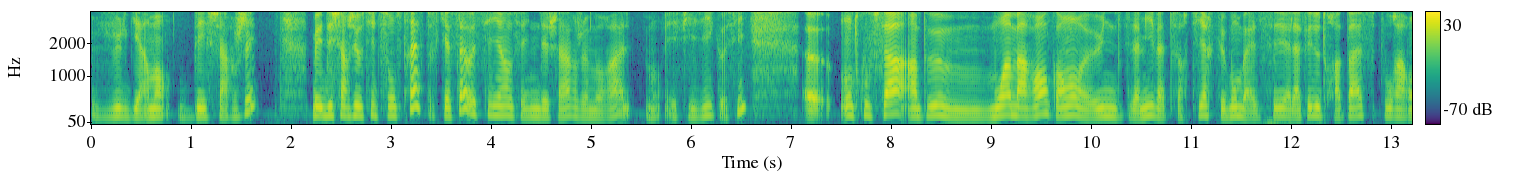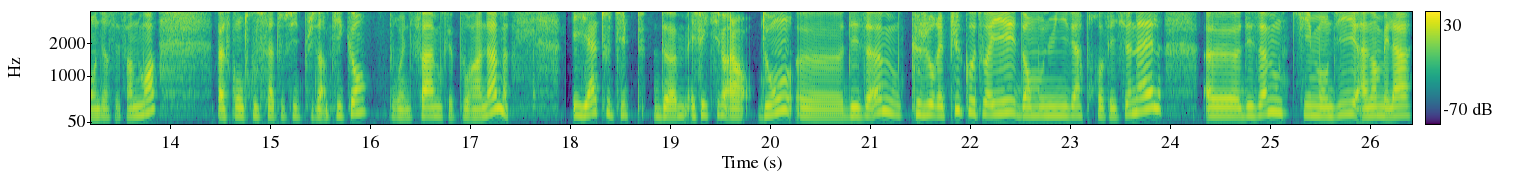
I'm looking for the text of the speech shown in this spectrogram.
vulgairement décharger, mais décharger aussi de son stress parce qu'il y a ça aussi, hein, c'est une décharge morale et physique aussi. on trouve ça un peu moins marrant quand une de ses amies va te sortir que bon bah elle elle a fait deux trois passes pour arrondir ses fins de mois parce qu'on trouve ça tout de suite plus impliquant pour une femme que pour un homme il y a tout type d'hommes, effectivement. Alors, dont euh, des hommes que j'aurais pu côtoyer dans mon univers professionnel, euh, des hommes qui m'ont dit ah non mais là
